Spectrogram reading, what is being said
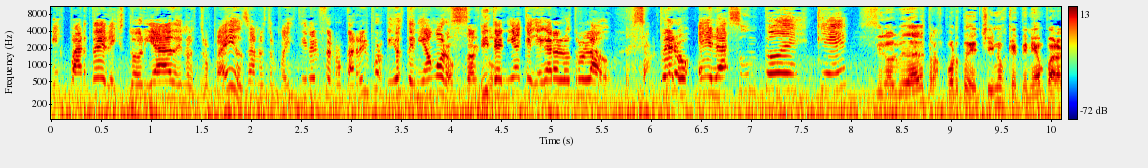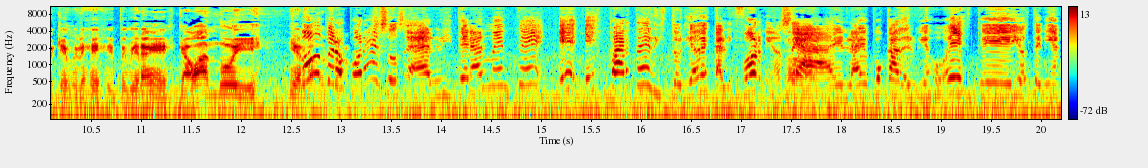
es parte de la historia de nuestro país. O sea, nuestro país tiene el ferrocarril porque ellos tenían oro Exacto. y tenía que llegar al otro lado. Exacto. Pero el asunto es que Sin olvidar el transporte de chinos que tenían para que estuvieran excavando y... y No, pero por eso, o sea, literalmente es, es parte de la historia de California. O sea, Ah. en la época del viejo oeste, ellos tenían.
